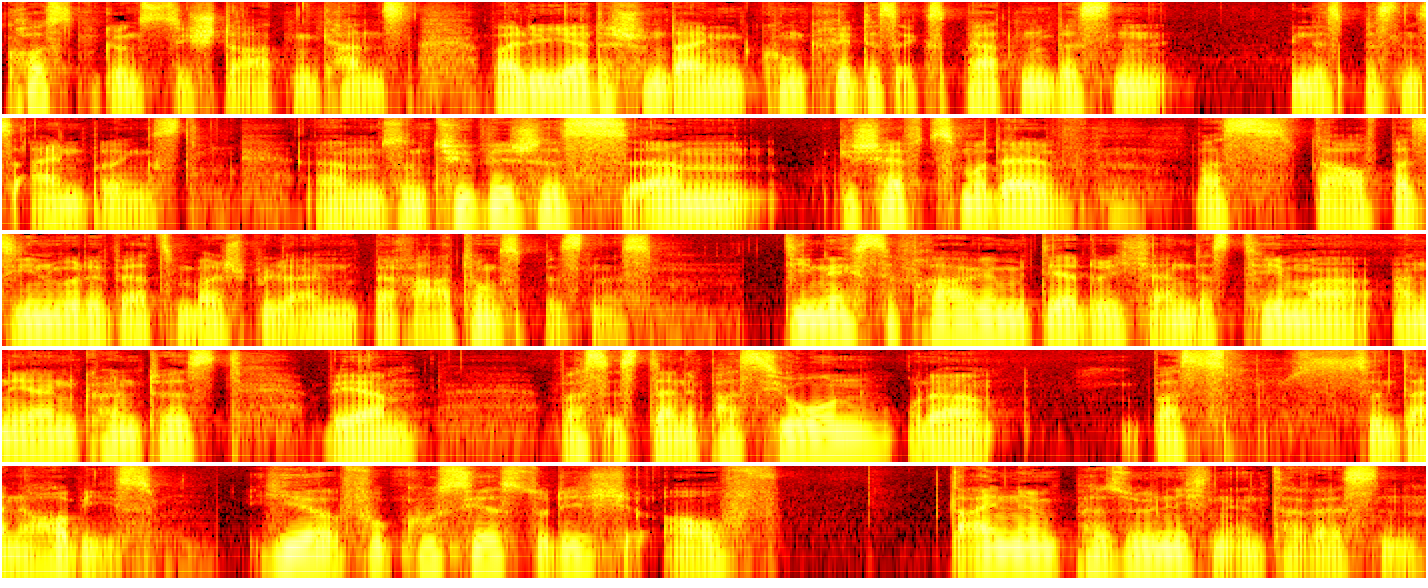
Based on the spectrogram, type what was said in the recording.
kostengünstig starten kannst, weil du ja schon dein konkretes Expertenwissen in das Business einbringst. Ähm, so ein typisches ähm, Geschäftsmodell, was darauf basieren würde, wäre zum Beispiel ein Beratungsbusiness. Die nächste Frage, mit der du dich an das Thema annähern könntest, wäre, was ist deine Passion oder was sind deine Hobbys? Hier fokussierst du dich auf deine persönlichen Interessen.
